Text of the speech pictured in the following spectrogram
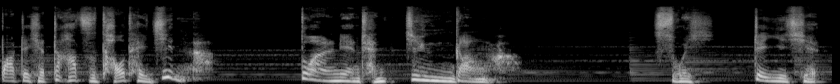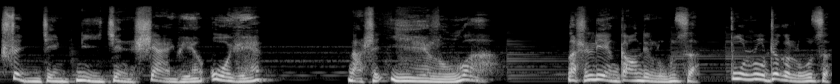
把这些渣子淘汰尽了，锻炼成金刚啊！所以这一切顺境逆境善缘恶缘，那是野炉啊，那是炼钢的炉子，不入这个炉子，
